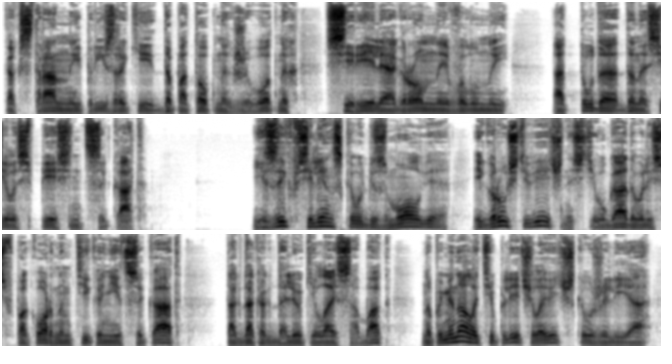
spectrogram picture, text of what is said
как странные призраки допотопных животных, серели огромные валуны. Оттуда доносилась песнь цикад. Язык вселенского безмолвия и грусть вечности угадывались в покорном тиканье цикад, тогда как далекий лай собак напоминал о тепле человеческого жилья —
